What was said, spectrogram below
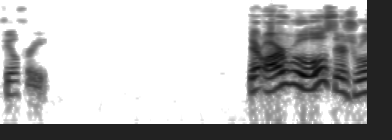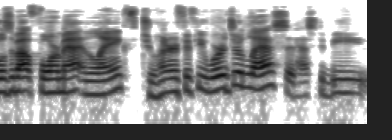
feel free. There are rules. There's rules about format and length. 250 words or less. It has to be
